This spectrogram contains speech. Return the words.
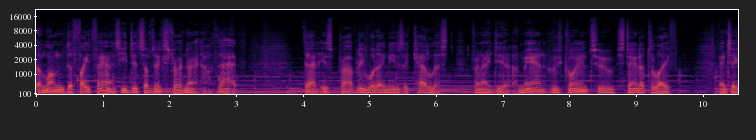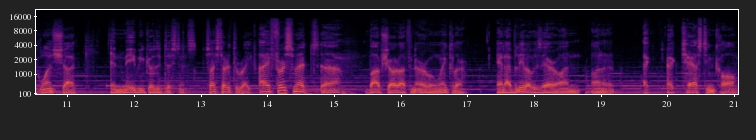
among the fight fans. He did something extraordinary. Now that, that is probably what I need as a catalyst for an idea. A man who's going to stand up to life and take one shot and maybe go the distance. So I started to write. I first met uh, Bob Chartoff and Irwin Winkler, and I believe I was there on on a, a, a casting call.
